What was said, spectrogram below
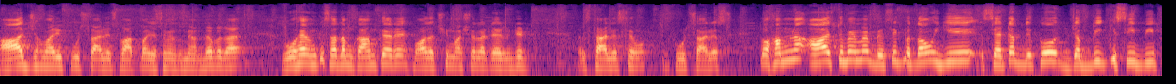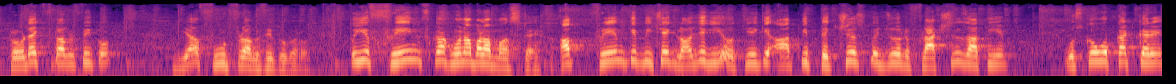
आज हमारी फ़ूड स्टाइलिस्ट फातमा जैसे मैंने तुम्हें अंदर बताया वो है उनके साथ हम काम कर रहे हैं। बहुत अच्छी माशाल्लाह टैलेंटेड स्टाइलिस्ट हैं वो फ़ूड स्टाइलिस्ट तो हम ना आज तुम्हें मैं बेसिक बताऊँ ये सेटअप देखो जब भी किसी भी प्रोडक्ट फोटोग्राफी को या फ़ूड फोटोग्राफी को करो। तो ये फ्रेम्स का होना बड़ा मस्ट है। अब फ्रेम के पीछे एक लॉजिक ये होती है कि आपकी पिक्चर्स पे जो रिफ्लेक्शंस आती हैं, उसको वो कट करें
